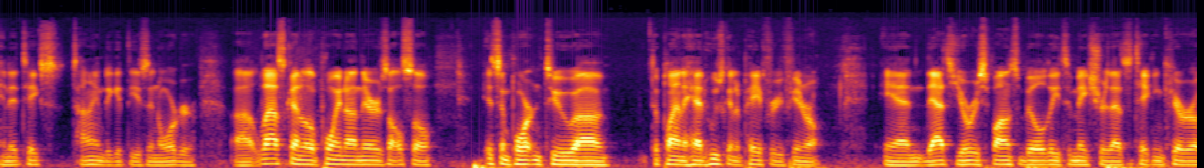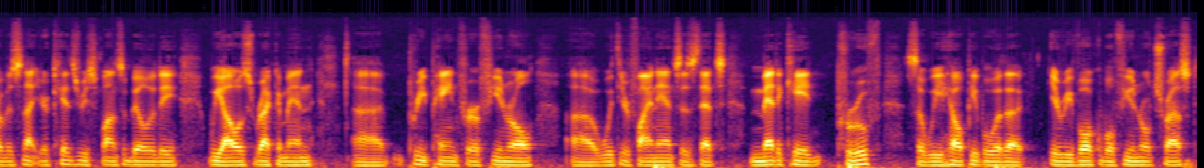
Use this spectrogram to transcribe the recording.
and it takes time to get these in order. Uh, last kind of little point on there is also it's important to uh, to plan ahead who's going to pay for your funeral and that's your responsibility to make sure that's taken care of. It's not your kid's responsibility. We always recommend uh, prepaying for a funeral uh, with your finances. That's Medicaid proof. So we help people with a irrevocable funeral trust,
